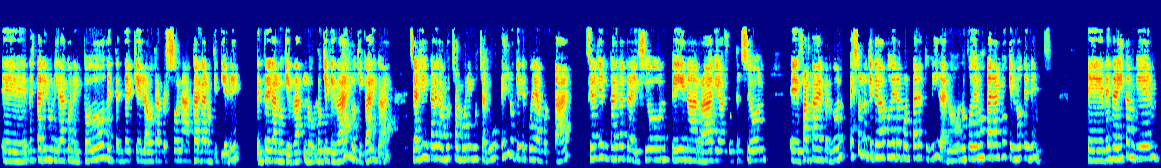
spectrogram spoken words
eh, de estar en unidad con el todo, de entender que la otra persona carga lo que tiene, te entrega lo que, da, lo, lo que te da es lo que carga. Si alguien carga mucho amor y mucha luz, es lo que te puede aportar si alguien carga traición, pena, rabia, frustración, eh, falta de perdón, eso es lo que te va a poder aportar a tu vida. No, no podemos dar algo que no tenemos. Eh, desde ahí también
